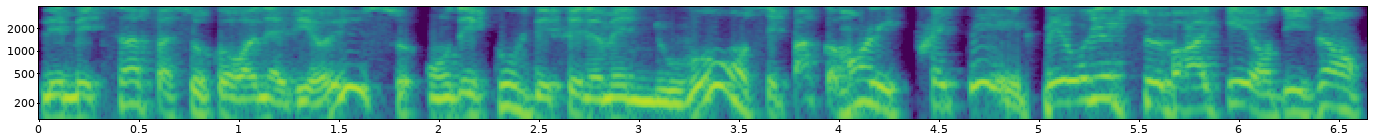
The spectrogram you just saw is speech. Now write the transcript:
les médecins face au coronavirus. On découvre des phénomènes nouveaux, on ne sait pas comment les traiter. Mais au lieu de se braquer en disant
